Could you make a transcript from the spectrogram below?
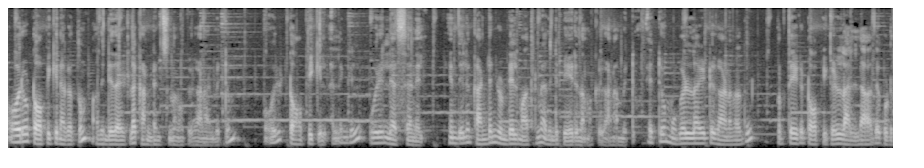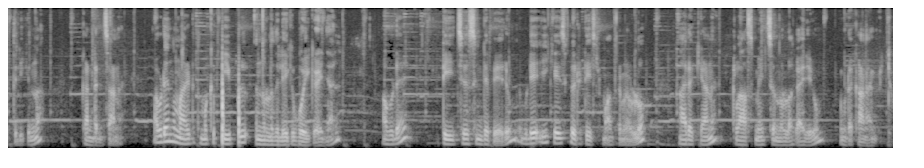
ഓരോ ടോപ്പിക്കിനകത്തും അതിന്റേതായിട്ടുള്ള കണ്ടൻസ് നമുക്ക് കാണാൻ പറ്റും. ഒരു ടോപ്പിക്കിൽ അല്ലെങ്കിൽ ഒരു ലെസണിൽ എന്തെങ്കിലും കണ്ടന്റ് ഉണ്ടെങ്കിൽ മാത്രമേ അതിന്റെ പേര് നമുക്ക് കാണാൻ പറ്റൂ. ഏറ്റവും മുകളിലായിട്ട് കാണുന്നത് പ്രത്യേക ടോപ്പിക്കുകളിലല്ലാതെ കൊടുത്തിരിക്കുന്ന കണ്ടൻസ് ആണ്. അവിടെ നിന്നുമായിട്ട് നമുക്ക് പീപ്പിൾ എന്നുള്ളതിലേക്ക് പോയി കഴിഞ്ഞാൽ അവിടെ ടീച്ചേഴ്സിന്റെ പേരും ഇവിടെ ഈ കേസിൽ ഒരു ടീച്ചർ മാത്രമേ ഉള്ളൂ. ആരൊക്കെയാണ്? ക്ലാസ്മേറ്റ്സ് എന്നുള്ള കാര്യവും ഇവിടെ കാണാൻ പറ്റും.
